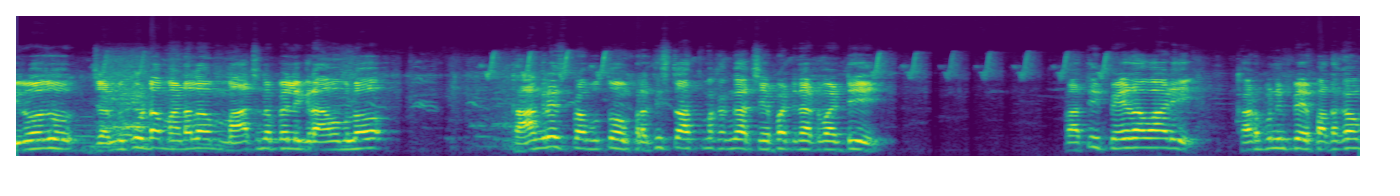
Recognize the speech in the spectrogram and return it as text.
ఈరోజు జమ్మికుంట మండలం మాచనపల్లి గ్రామంలో కాంగ్రెస్ ప్రభుత్వం ప్రతిష్టాత్మకంగా చేపట్టినటువంటి ప్రతి పేదవాడి కడుపు నింపే పథకం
